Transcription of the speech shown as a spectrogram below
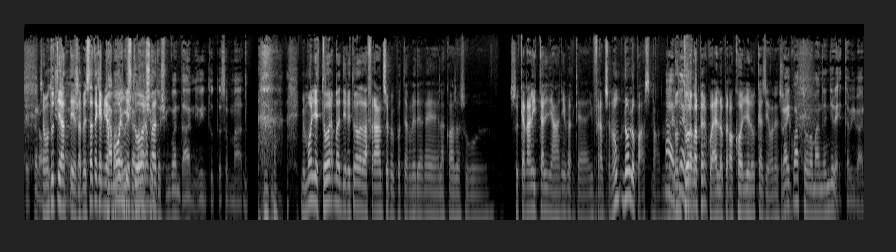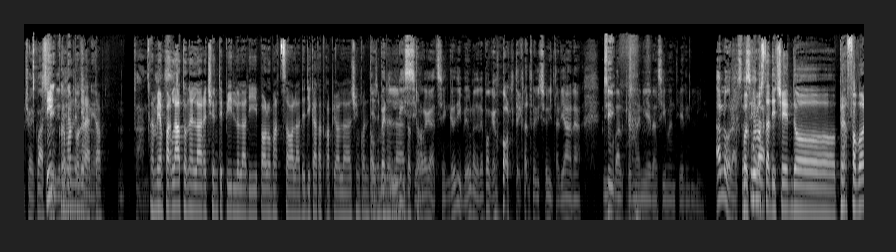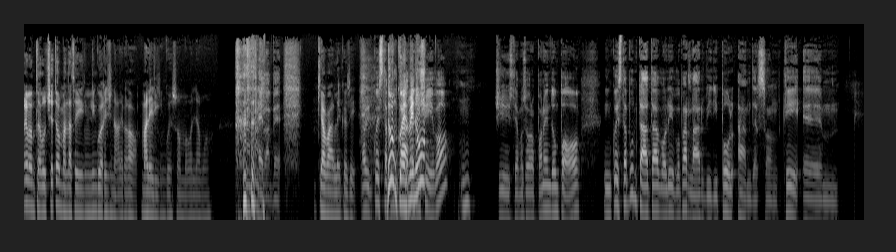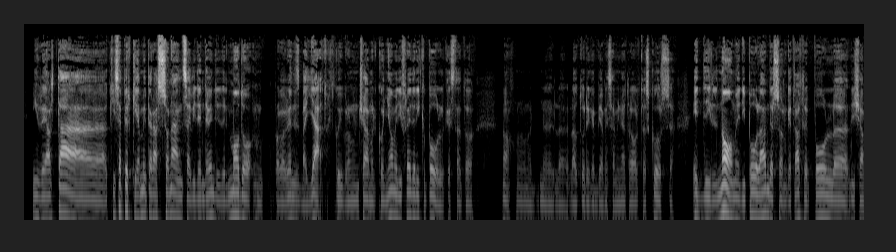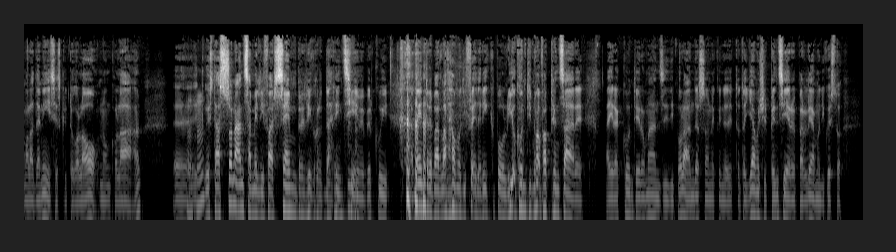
Eh, però, Siamo tutti in attesa. Pensate che mia moglie torna. 150 anni, quindi tutto sommato. mia moglie torna addirittura dalla Francia per poter vedere la cosa su, sui canali italiani perché in Francia non, non lo passa. No, ah, non torna per quello, però coglie l'occasione. Rai 4 lo manda in diretta, mi pare. Cioè, sì, lo manda in diretta. Fantastico. Abbiamo parlato nella recente pillola di Paolo Marzola dedicata proprio al Oh, cinquantesimo del bellissimo ragazzi, incredibile, è una delle poche volte che la televisione italiana in Sì. qualche maniera si mantiene in linea. Allora, stasera... Qualcuno sta dicendo per favore non traducete o mandate in lingua originale, però male lingue, insomma, vogliamo Eh vabbè, chiamarle così. Allora, in questa Dunque, il menù- dicevo, mm, ci stiamo sovrapponendo un po', in questa puntata volevo parlarvi di Paul Anderson che ehm, in realtà chissà perché a me per assonanza evidentemente del modo mm, probabilmente sbagliato in cui pronunciamo il cognome di Frederick Paul che è stato no, l'autore che abbiamo esaminato la volta scorsa e del nome di Paul Anderson che tra l'altro è Paul diciamo la danese scritto con la O non con la A Mhm. questa assonanza me li fa sempre ricordare insieme per cui eh, mentre parlavamo di Frederick Paul io continuavo a pensare ai racconti e ai romanzi di Paul Anderson e quindi ho detto togliamoci il pensiero e parliamo di questo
